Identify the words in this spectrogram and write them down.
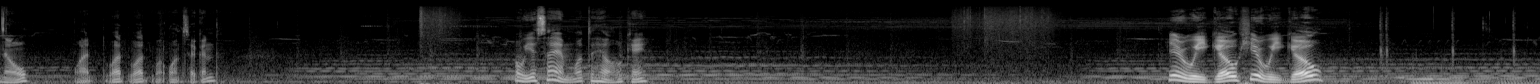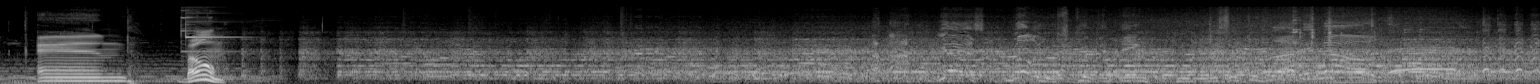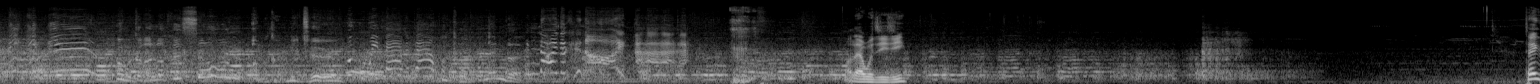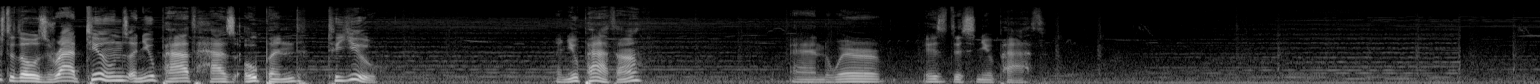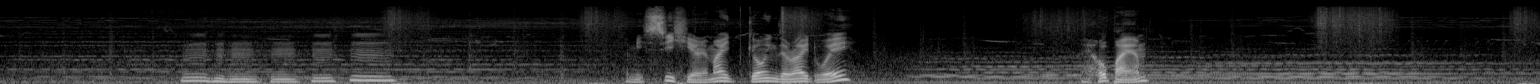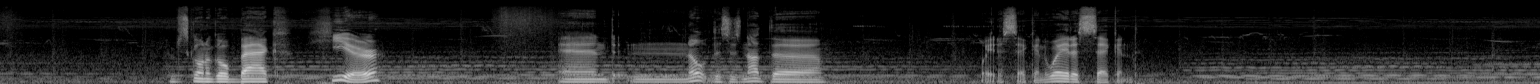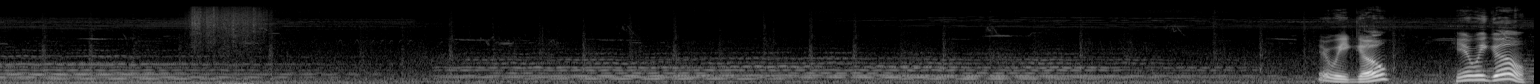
No. What? What? What? What? One second. Oh, yes I am. What the hell? Okay. Here we go, here we go. And boom. Was easy. Thanks to those rad tunes, a new path has opened to you. A new path, huh? And where is this new path? Hmm, hmm, hmm, Let me see here. Am I going the right way? I hope I am. I'm just gonna go back here. And no, this is not the... Wait a second, wait a second. Here we go. Here we go.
